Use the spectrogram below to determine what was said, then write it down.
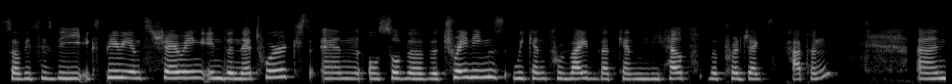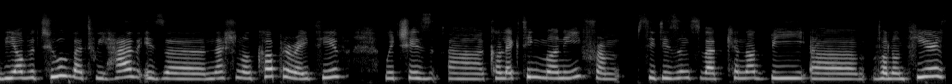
So this is the experience sharing in the networks and also the, the trainings we can provide that can really help the projects happen. And the other tool that we have is a national cooperative, which is uh, collecting money from citizens that cannot be uh, volunteers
